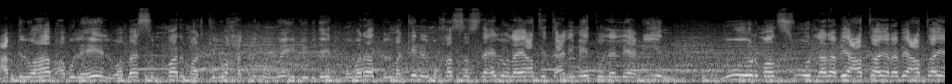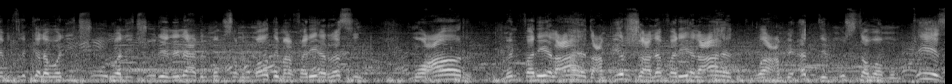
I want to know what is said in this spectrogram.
عبد الوهاب أبو الهيل وباسم مرمر كل واحد منهم واقف ببدايه المباراة بالمكان المخصص له ليعطي تعليماته للاعبين. نور منصور لربيع عطايا ربيع عطايا بيتركها لوليد شور وليد شور اللي لعب الموسم الماضي مع فريق الرسم معار من فريق العهد عم بيرجع لفريق العهد وعم بيقدم مستوى ممتاز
